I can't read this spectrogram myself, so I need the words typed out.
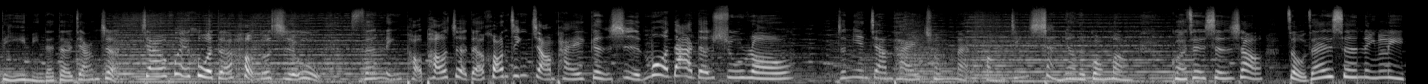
第一名的得奖者将会获得好多食物，森林跑跑者的黄金奖牌更是莫大的殊荣。这面奖牌充满黄金闪亮的光芒，挂在身上，走在森林里，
